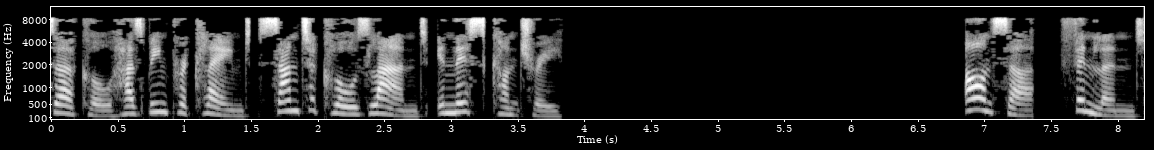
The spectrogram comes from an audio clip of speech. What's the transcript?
Circle has been proclaimed Santa Claus Land in this country. Answer: Finland.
